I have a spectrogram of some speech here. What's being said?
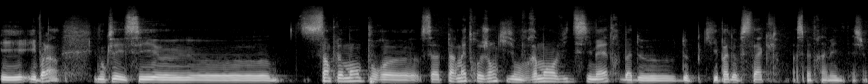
et, et, voilà. Donc c'est euh, simplement pour euh, ça va permettre aux gens qui ont vraiment envie de s'y mettre, bah de, qu'il n'y ait pas d'obstacle à se mettre à la méditation.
